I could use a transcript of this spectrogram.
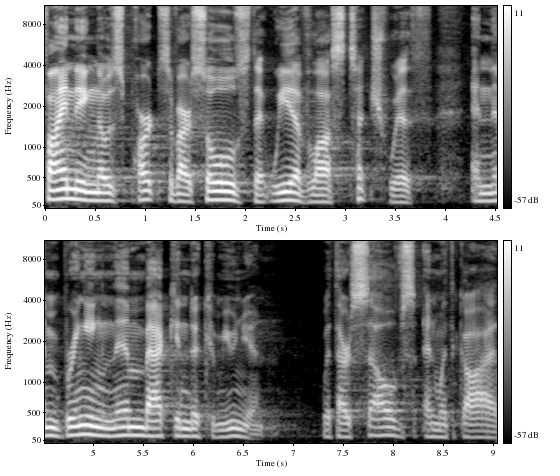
finding those parts of our souls that we have lost touch with, and then bringing them back into communion with ourselves and with God.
